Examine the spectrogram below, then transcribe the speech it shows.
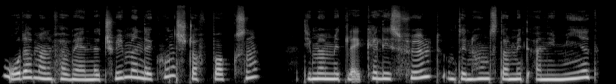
Oder man verwendet schwimmende Kunststoffboxen, die man mit Leckerlis füllt und den Hund damit animiert,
